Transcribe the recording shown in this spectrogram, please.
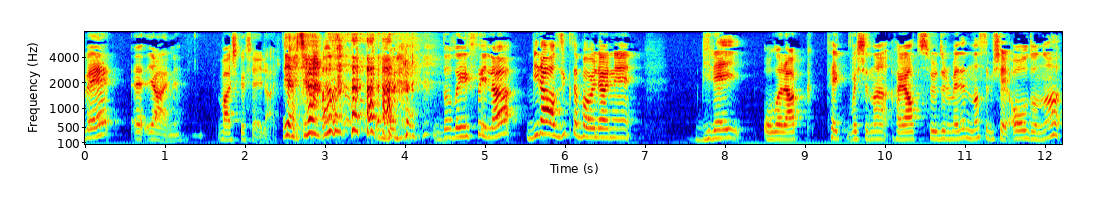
ve e, yani başka şeyler. Dolayısıyla birazcık da böyle hani birey olarak tek başına hayat sürdürmenin nasıl bir şey olduğunu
